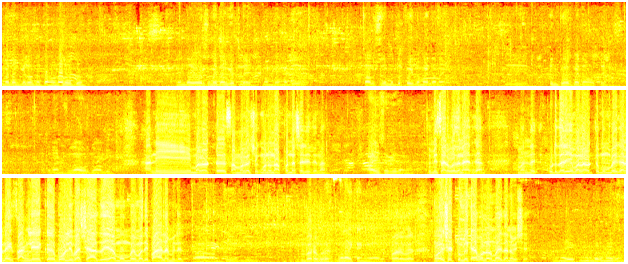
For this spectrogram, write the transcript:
मैदान गेलं होतं चांगलं झालं होतं. यंदा या वर्षी मैदान घेतलंय. मुंबईमध्ये चालू सीझनमधलं पहिलं मैदान आहे. ते तीन फेरत मैदान होते तर आम्ही सुद्धा आवर्जून आलो आणि मला वाटतं समालोचक म्हणून आपण नसेल येते ना? आहे सगळे तुम्ही सर्वजण आहेत का? म्हणजे कुठेतरी मला वाटतं मुंबईकरांना एक चांगली एक बोली भाषा आज या मुंबईमध्ये पाहायला मिळेल. बरोबर. मला मिळालं बरोबर. मोहिल शेठ तुम्ही काय बोलणार मैदानाविषयी? एक नंबर मैदान.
